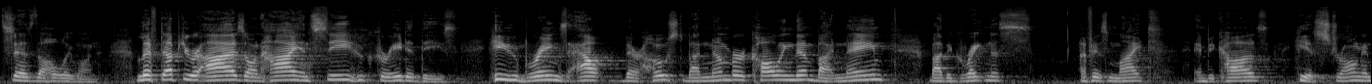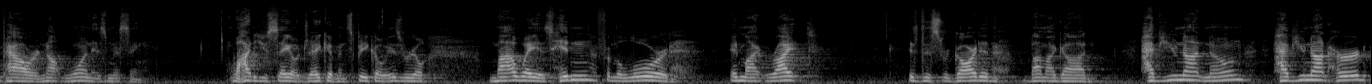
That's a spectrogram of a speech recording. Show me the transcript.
says the Holy One. Lift up your eyes on high and see who created these. He who brings out their host by number, calling them by name, by the greatness of his might, and because he is strong in power, not one is missing. Why do you say, O Jacob, and speak, O Israel, my way is hidden from the Lord, and my right is disregarded by my God? Have you not known? Have you not heard?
